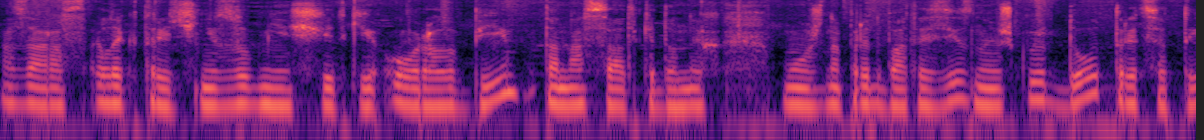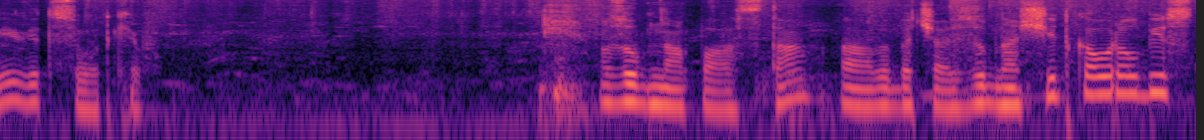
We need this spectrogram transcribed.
Зараз електричні зубні щітки Oral-B та насадки до них можна придбати зі знижкою до 30%. Зубна паста, вибачаю, зубна щітка Oral-B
